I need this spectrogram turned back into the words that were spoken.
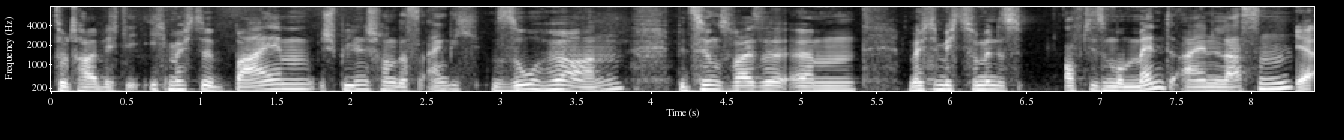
total wichtig. Ich möchte beim Spielen schon das eigentlich so hören, beziehungsweise ähm, möchte mich zumindest auf diesen Moment einlassen. Ja.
